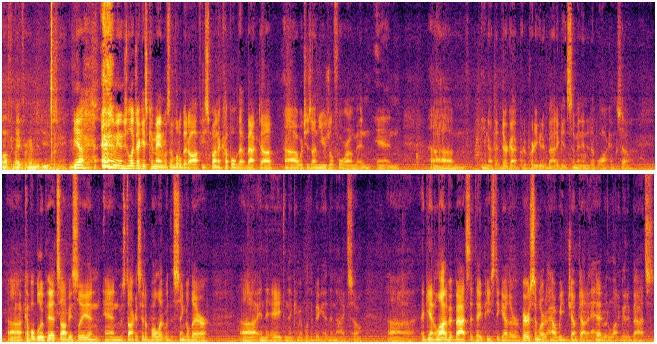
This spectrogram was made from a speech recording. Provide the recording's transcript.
off night for him to do? Yeah, I mean, it looked like his command was a little bit off. He spun a couple that backed up, uh, which is unusual for him, and and um, you know that their guy put a pretty good at bat against him and ended up walking. So uh, a couple blue pits, obviously, and and Moustakas hit a bullet with a single there uh, in the eighth, and then came up with a big hit in the ninth. So. Uh, again, a lot of at bats that they pieced together, very similar to how we jumped out ahead with a lot of good at bats.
